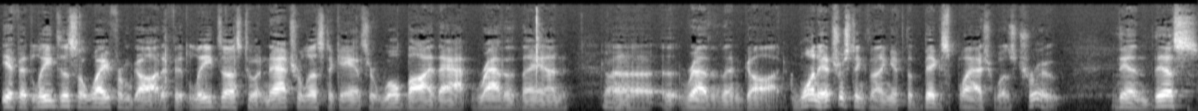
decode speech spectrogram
if it leads us away from God, if it leads us to a naturalistic answer, we'll buy that rather than uh, uh, rather than God. One interesting thing, if the big splash was true, then this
